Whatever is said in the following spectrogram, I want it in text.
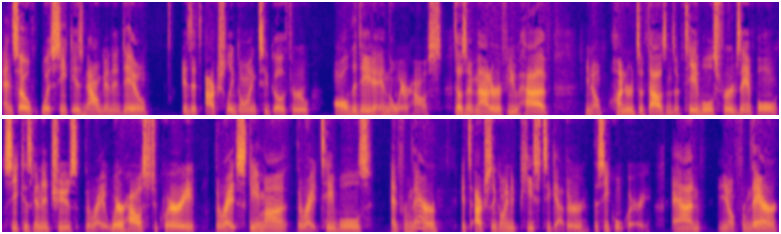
And so what Seek is now going to do is it's actually going to go through all the data in the warehouse. Doesn't matter if you have you know, hundreds of thousands of tables, for example, Seek is going to choose the right warehouse to query the right schema, the right tables, and from there, it's actually going to piece together the SQL query. And, you know, from there,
